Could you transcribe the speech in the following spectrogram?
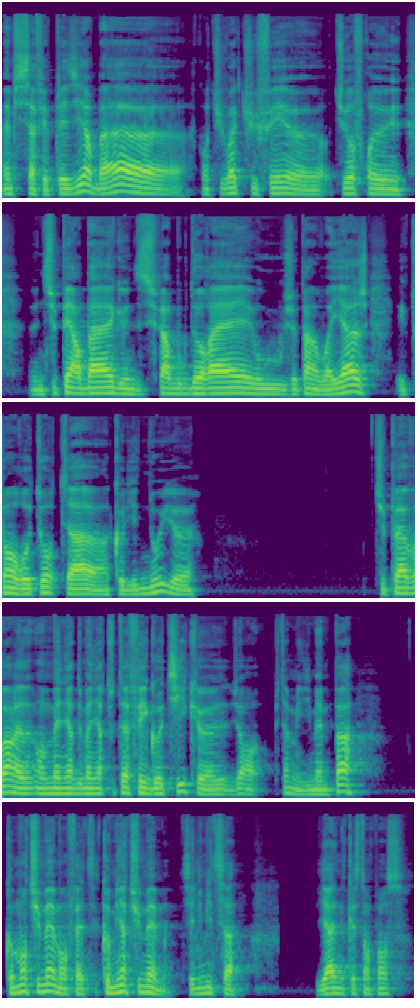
même si ça fait plaisir, bah quand tu vois que tu fais, euh, tu offres euh, une super bague, une super boucle d'oreille ou je sais pas un voyage, et que toi en retour tu as un collier de nouilles, euh, tu peux avoir en manière de manière tout à fait égotique, euh, dire oh, putain mais il m'aime pas. Comment tu m'aimes en fait? Combien tu m'aimes? C'est limite ça. Yann, qu'est-ce que t'en penses?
